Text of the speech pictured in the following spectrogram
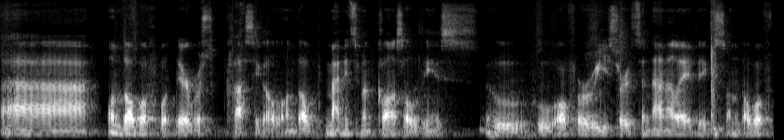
uh, on top of what there was classical, on top of management consultants who, who offer research and analytics, on top of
